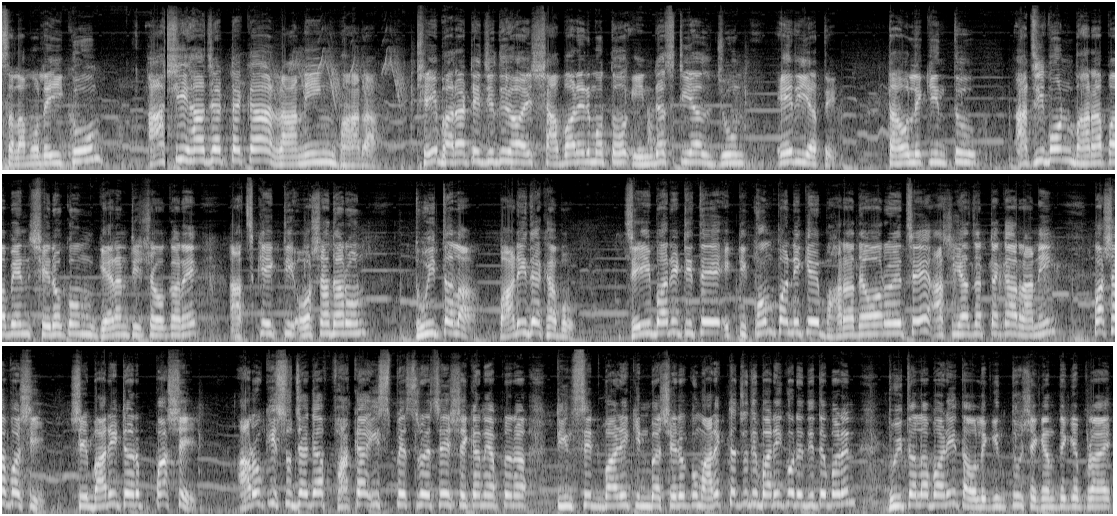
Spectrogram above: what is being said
আসসালামু আলাইকুম। আশি হাজার টাকা রানিং ভাড়া। সেই ভাড়াটি যদি হয় সাভারের মতো ইন্ডাস্ট্রিয়াল জোন এরিয়াতে, তাহলে কিন্তু আজীবন ভাড়া পাবেন সেরকম গ্যারান্টি সহকারে আজকে একটি অসাধারণ দুইতলা বাড়ি দেখাবো। যেই বাড়িটিতে একটি কোম্পানিকে ভাড়া দেওয়া রয়েছে আশি হাজার টাকা রানিং, পাশাপাশি সে বাড়িটার পাশে আরও কিছু জায়গা ফাঁকা স্পেস রয়েছে, সেখানে আপনারা তিন সেট বাড়ি কিংবা সেরকম আরেকটা যদি বাড়ি করে দিতে পারেন, দুইতলা বাড়ি, তাহলে কিন্তু সেখান থেকে প্রায়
